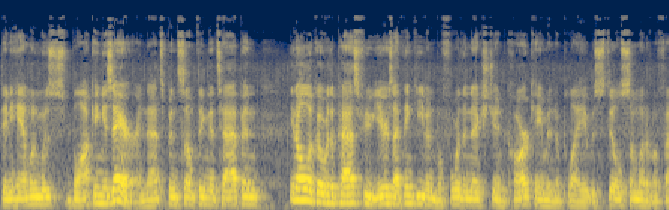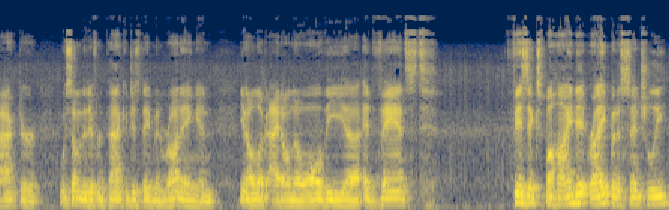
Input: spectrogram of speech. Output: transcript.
Denny Hamlin was blocking his air, and that's been something that's happened you know, look, over the past few years, I think even before the next gen car came into play, it was still somewhat of a factor with some of the different packages they've been running. And, you know, look, I don't know all the uh, advanced physics behind it, right? But essentially,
